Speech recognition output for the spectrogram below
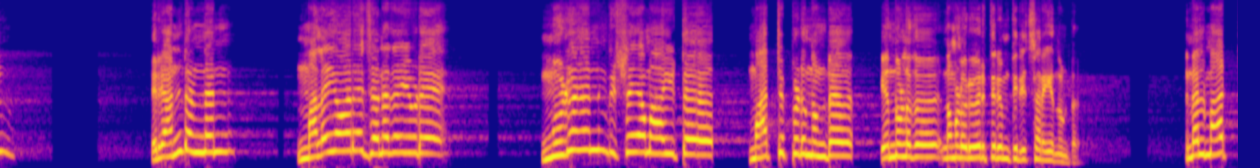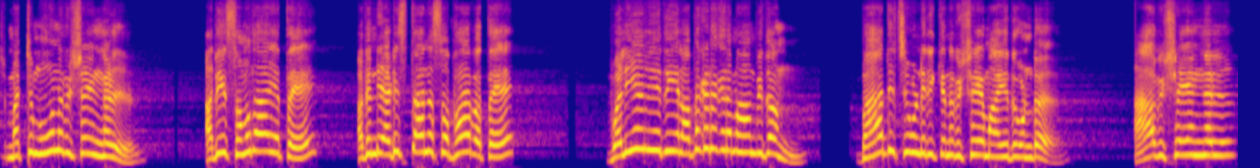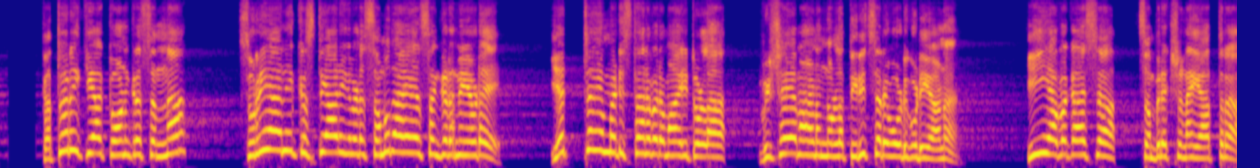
രണ്ടെണ്ണൻ മലയോര ജനതയുടെ മുഴുവൻ വിഷയമായിട്ട് മാറ്റപ്പെടുന്നുണ്ട് എന്നുള്ളത് നമ്മൾ ഓരോരുത്തരും തിരിച്ചറിയുന്നുണ്ട്. എന്നാൽ മാറ്റ് മറ്റു മൂന്ന് വിഷയങ്ങൾ അത് ഈ സമുദായത്തെ അതിന്റെ അടിസ്ഥാന സ്വഭാവത്തെ വലിയ രീതിയിൽ അപകടകരമാം വിധം ബാധിച്ചുകൊണ്ടിരിക്കുന്ന വിഷയമായതുകൊണ്ട് ആ വിഷയങ്ങൾ കത്തോലിക്ക കോൺഗ്രസ് എന്ന സുറിയാനി ക്രിസ്ത്യാനികളുടെ സമുദായ സംഘടനയുടെ ഏറ്റവും അടിസ്ഥാനപരമായിട്ടുള്ള വിഷയമാണെന്നുള്ള തിരിച്ചറിവോടുകൂടിയാണ് ഈ അവകാശ സംരക്ഷണ യാത്ര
